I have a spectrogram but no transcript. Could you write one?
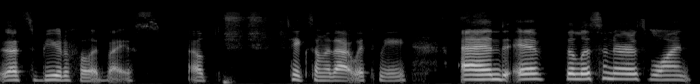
That's beautiful advice. I'll take some of that with me. And if the listeners want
